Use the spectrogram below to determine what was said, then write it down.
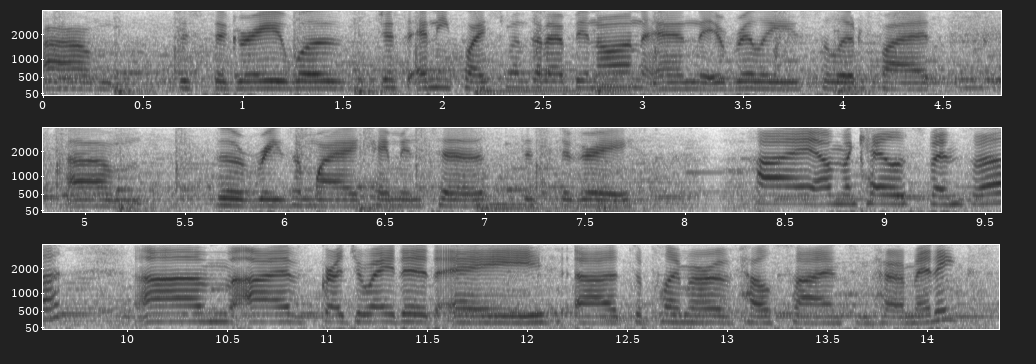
um, this degree was just any placement that I've been on and it really solidified um, the reason why I came into this degree. Hi, I'm Michaela Spencer. Um, I've graduated a uh, Diploma of Health Science and Paramedics.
